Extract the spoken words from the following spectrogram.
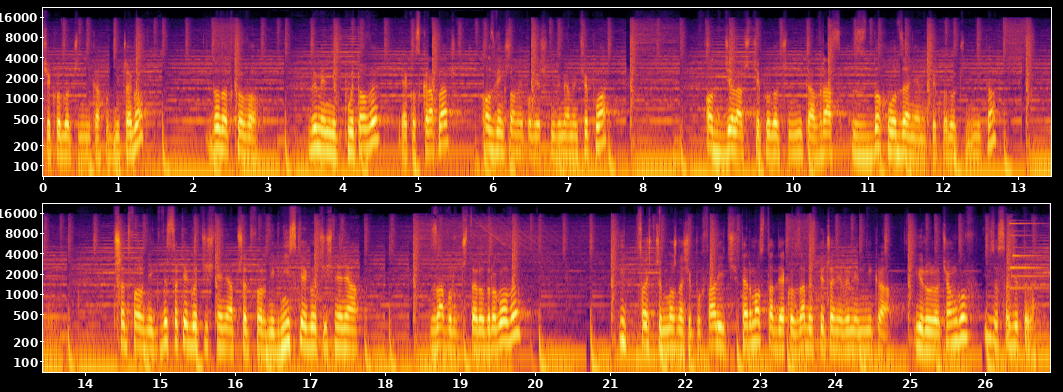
ciekłego czynnika chłodniczego, dodatkowo wymiennik płytowy jako skraplacz o zwiększonej powierzchni wymiany ciepła, oddzielacz ciekłego czynnika wraz z dochłodzeniem ciekłego czynnika, przetwornik wysokiego ciśnienia, przetwornik niskiego ciśnienia, zawór czterodrogowy. I coś, czym można się pochwalić, termostat jako zabezpieczenie wymiennika i rurociągów. I w zasadzie tyle.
